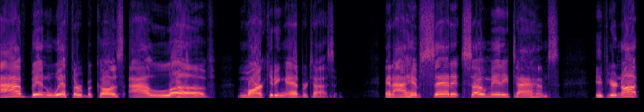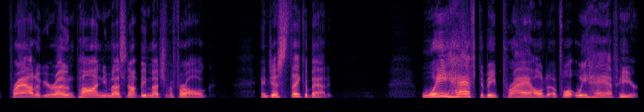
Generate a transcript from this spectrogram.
I've been with her because I love marketing advertising. And I have said it so many times if you're not proud of your own pond, you must not be much of a frog. And just think about it. We have to be proud of what we have here.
